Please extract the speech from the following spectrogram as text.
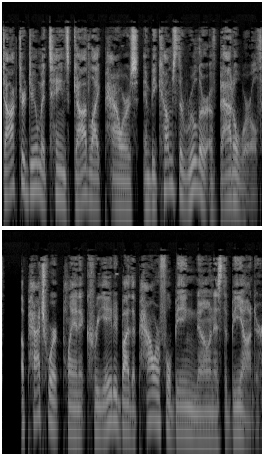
Doctor Doom attains godlike powers and becomes the ruler of Battleworld, a patchwork planet created by the powerful being known as the Beyonder.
